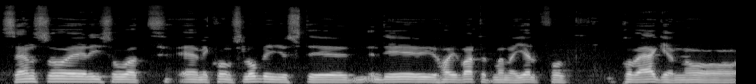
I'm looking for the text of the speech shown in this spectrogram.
sen så är det ju så att uh, med konstlobbyn just det, det har ju varit att man har hjälpt folk på vägen och,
